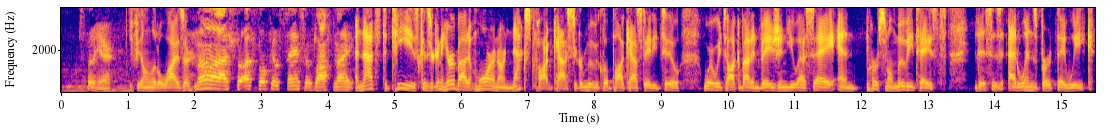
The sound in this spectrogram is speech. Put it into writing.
I'm still here. You feeling a little wiser? No, I still I still feel the same since last night. And that's to tease because you're going to hear about it more in our next podcast, Secret Movie Club Podcast 82, where we talk about Invasion USA and personal movie tastes. This is Edwin's birthday week.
